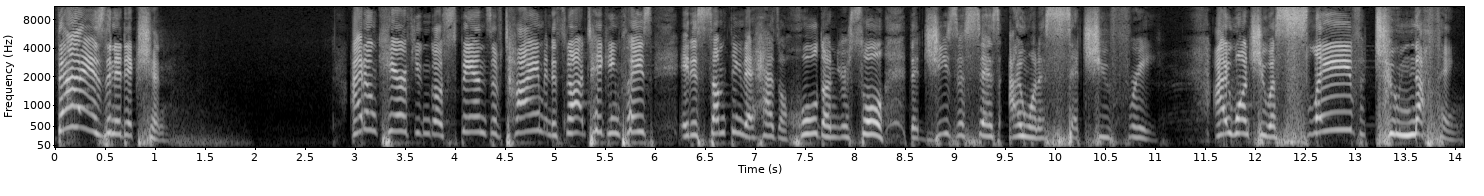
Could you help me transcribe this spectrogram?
That is an addiction. I don't care if you can go spans of time and it's not taking place. It is something that has a hold on your soul that Jesus says, I want to set you free. I want you a slave to nothing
